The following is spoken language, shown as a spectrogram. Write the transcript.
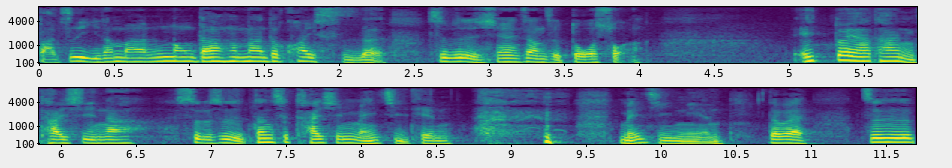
把自己他妈弄到他妈都快死了，是不是？现在这样子多爽？诶，对啊，他很开心啊，是不是？但是开心没几天，没几年，对不对？这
